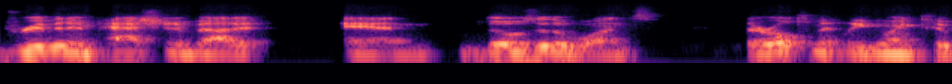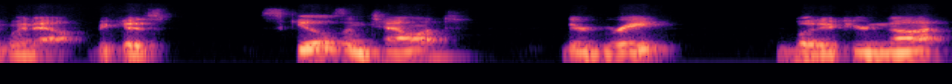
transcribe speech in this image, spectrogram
driven and passionate about it. And those are the ones that are ultimately going to win out because skills and talent, they're great, but if you're not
